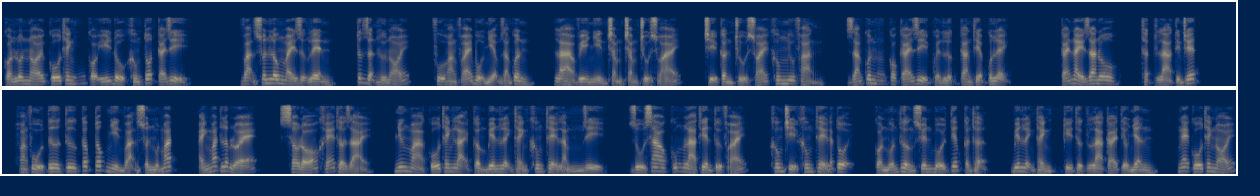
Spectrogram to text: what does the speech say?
còn luôn nói cố thanh có ý đồ không tốt cái gì. Vạn xuân lông mày dựng lên, tức giận hừ nói, phụ hoàng phái bổ nhiệm giám quân, là vì nhìn chằm chằm chủ soái chỉ cần chủ soái không nhu phản, giám quân có cái gì quyền lực can thiệp quân lệnh. Cái này gian ô thật là tìm chết. Hoàng phủ tư tư cấp tốc nhìn vạn xuân một mắt, ánh mắt lấp lóe, sau đó khẽ thở dài, nhưng mà cố thanh lại cầm biên lệnh thành không thể làm gì, dù sao cũng là thiên tử phái, không chỉ không thể đắc tội, còn muốn thường xuyên bồi tiếp cẩn thận. Biên lệnh thành kỳ thực là cái tiểu nhân, nghe cố thanh nói,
